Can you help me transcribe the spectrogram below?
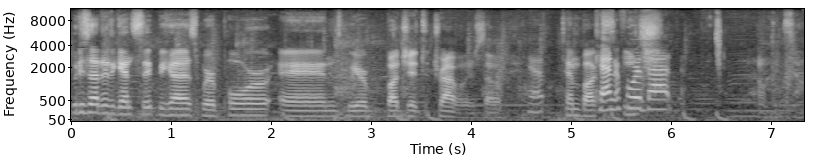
we decided against it because we're poor and we're budget travelers. So yep. 10 bucks Can't afford each. that. I don't think so.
